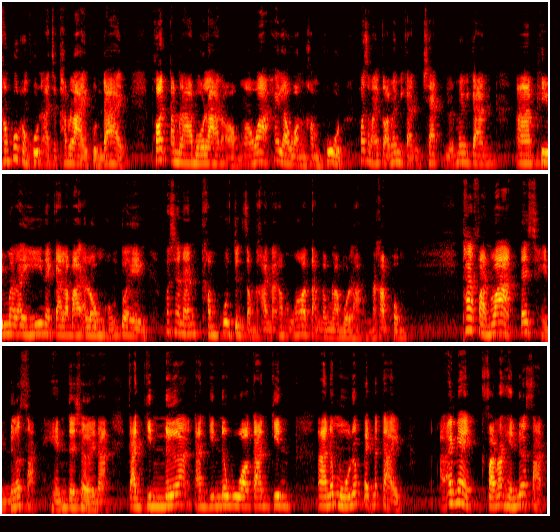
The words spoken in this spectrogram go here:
คำพูดของคุณอาจจะทำลายคุณได้ เพราะตำราโบราณออกมาว่าให้ระวังคำพูด เพราะสมัยก่อนไม่มีการแชทหรือไม่มีการ พิมพ์อะไรอย่างนี้ในการระบายอารมณ์ของตัวเอง เพราะฉะนั้นคำพูดจึงสำคัญนะครับ ผมก็เอาตามตำราโบราณนะครับ ผม ถ้าฝันว่าได้เห็นเนื้อสัตว์เห็นเฉยๆนะ การกินเนื้อ การกินเนื้อวัว การกินเนื้อหมูเนื้อเป็ดเนื้อไก่ไอ้ไม่ฝันว่าเห็นเนื้อสัตว์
